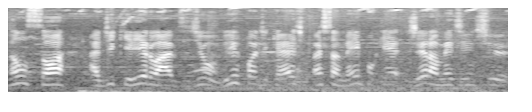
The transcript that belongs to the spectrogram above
não só adquirir o hábito de ouvir podcast, mas também porque geralmente a gente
